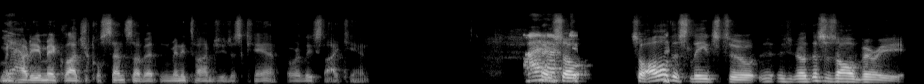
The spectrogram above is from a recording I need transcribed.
I mean, Yeah. how do you make logical sense of it? And many times you just can't, or at least I can't. I Hey, have so to, so all of this leads to you know this is all very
